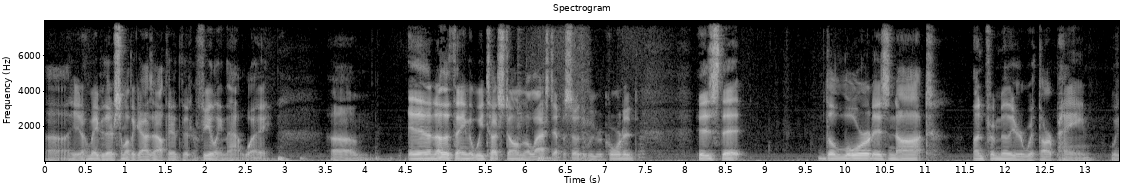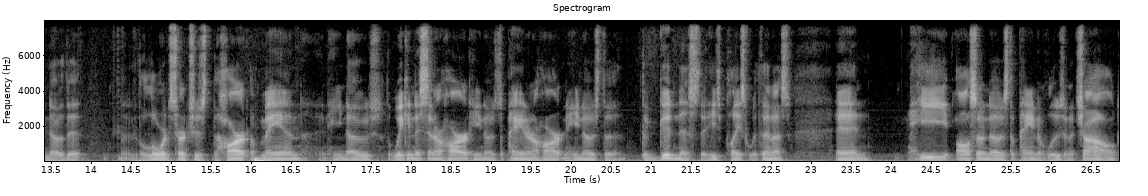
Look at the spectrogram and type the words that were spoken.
uh, you know, maybe there's some other guys out there that are feeling that way. Um, And then another thing that we touched on in the last episode that we recorded is that the Lord is not unfamiliar with our pain. We know that the Lord searches the heart of man, and He knows the wickedness in our heart. He knows the pain in our heart, and He knows the the goodness that He's placed within us. And He also knows the pain of losing a child.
